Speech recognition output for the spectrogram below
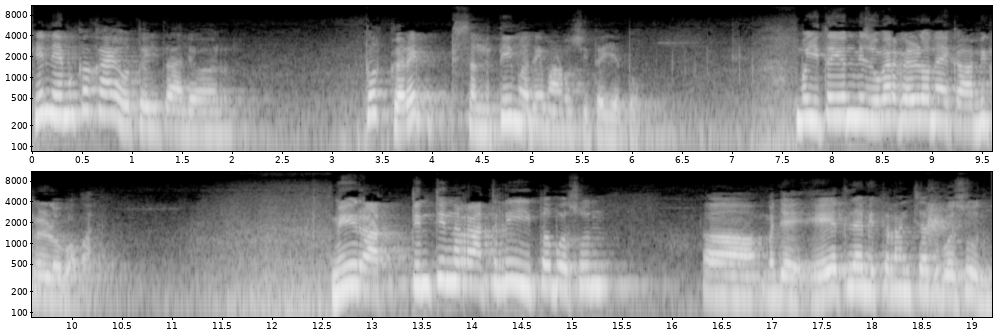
की नेमकं काय होतं इथं आल्यावर? तो करेक्ट संगतीमध्ये माणूस इथं येतो. मग इथं येऊन मी जुगार खेळलो नाही का? आम्ही खेळलो बाबा. मी रात तीन तीन रात्री इथं बसून म्हणजे येतल्या मित्रांच्यात बसून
